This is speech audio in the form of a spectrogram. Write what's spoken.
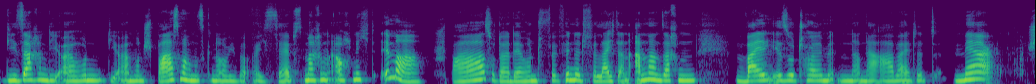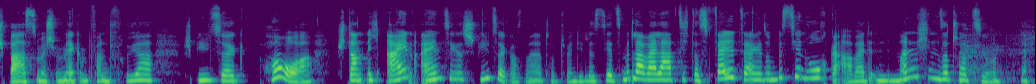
die Sachen, die, euer Hund, die eurem Hund Spaß machen, das genau wie bei euch selbst machen, auch nicht immer Spaß. Oder der Hund findet vielleicht an anderen Sachen, weil ihr so toll miteinander arbeitet, mehr Spaß. Zum Beispiel Merck empfand früher Spielzeug Horror. Stand nicht ein einziges Spielzeug auf meiner Top 20 Liste. Jetzt mittlerweile hat sich das Feldseil so ein bisschen hochgearbeitet in manchen Situationen.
